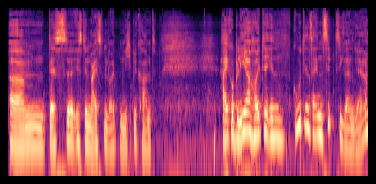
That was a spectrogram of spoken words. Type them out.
ähm, das äh, ist den meisten Leuten nicht bekannt. Heiko Blea heute in, gut in seinen 70ern, gell?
